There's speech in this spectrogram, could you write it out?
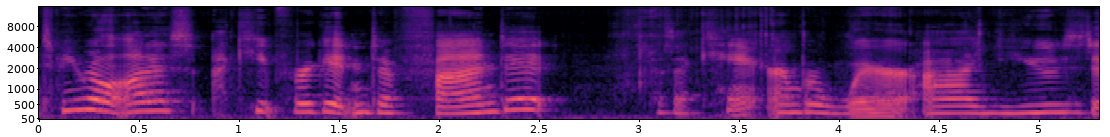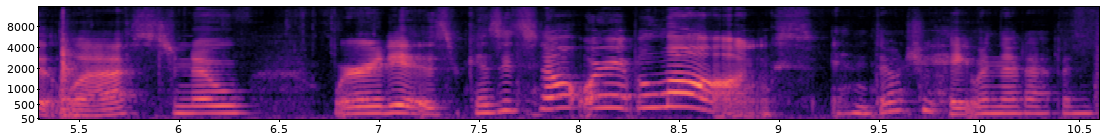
to be real honest, I keep forgetting to find it because I can't remember where I used it last to know where it is because it's not where it belongs. And don't you hate when that happens?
